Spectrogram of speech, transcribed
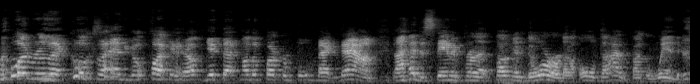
It wasn't really that cool because I had to go fucking help get that motherfucker pulled back down. And I had to stand in front of that fucking door the whole time, fucking wind.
